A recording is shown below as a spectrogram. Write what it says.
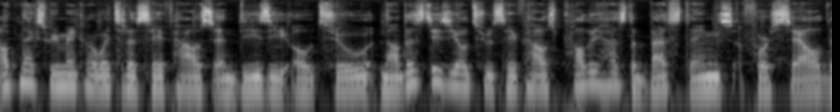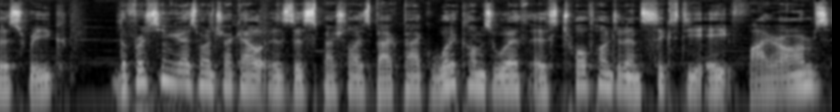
Up next, we make our way to the safe house in DZ02. Now this DZ02 safe house probably has the best things for sale this week. The first thing you guys want to check out is this specialized backpack. What it comes with is 1268 firearms,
